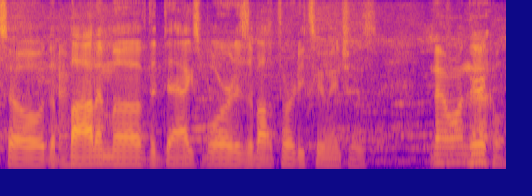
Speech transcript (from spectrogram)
So the Okay. bottom of the DAGS board is about 32 inches. Now on Very the cool.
